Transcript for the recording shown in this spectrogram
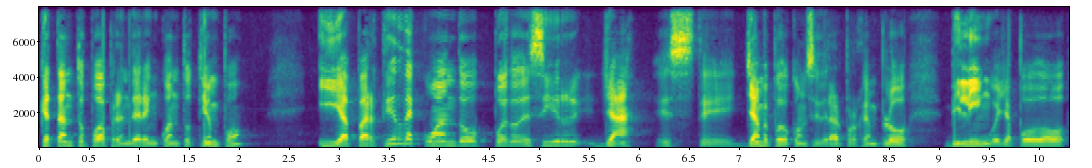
¿qué tanto puedo aprender en cuánto tiempo? Y a partir de cuándo puedo decir ya, este, ya me puedo considerar, por ejemplo, bilingüe, ya puedo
